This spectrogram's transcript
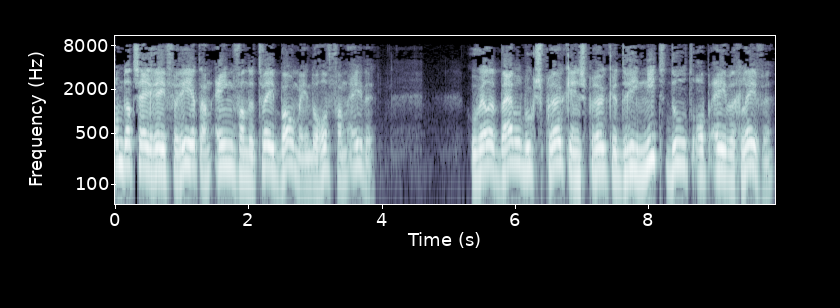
omdat zij refereert aan een van de twee bomen in de Hof van Ede. Hoewel het Bijbelboek Spreuken in Spreuken 3 niet doelt op eeuwig leven,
